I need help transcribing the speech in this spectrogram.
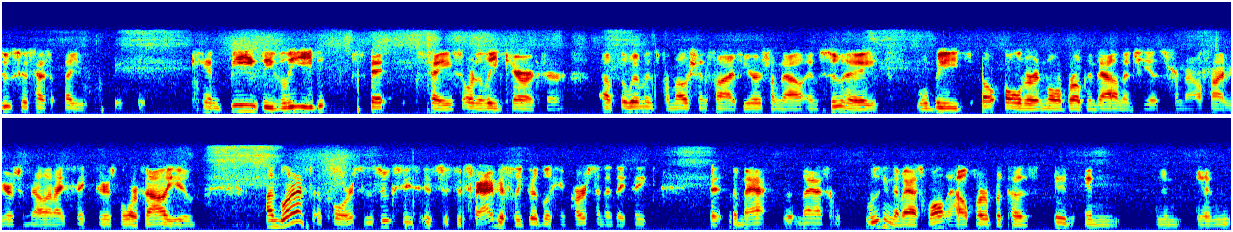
Zeuxis has a, can be the lead face or the lead character of the women's promotion five years from now, and Sugehit will be older and more broken down than she is from now, five years from now, and I think there's more value. Unless, of course, Zeuxis is just this fabulously good-looking person, and they think that the mask, mask losing the mask won't help her because in, in in in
